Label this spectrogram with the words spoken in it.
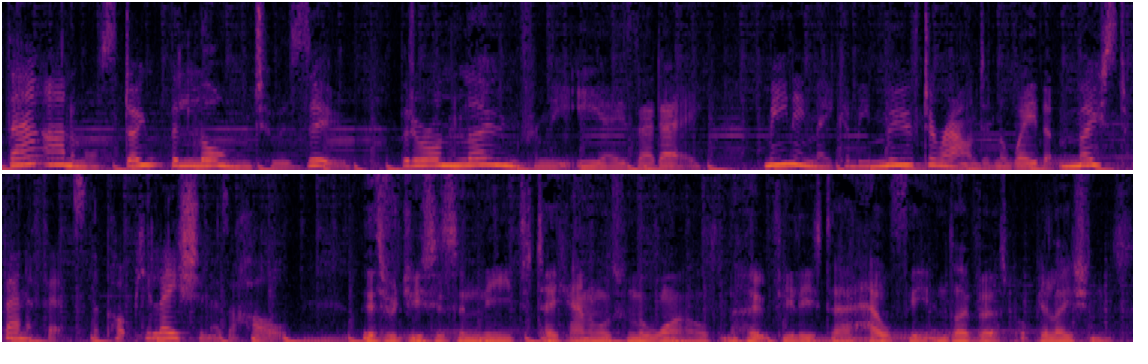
Their animals don't belong to a zoo, but are on loan from the EAZA, meaning they can be moved around in the way that most benefits the population as a whole. This reduces the need to take animals from the wild and hopefully leads to healthy and diverse populations.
